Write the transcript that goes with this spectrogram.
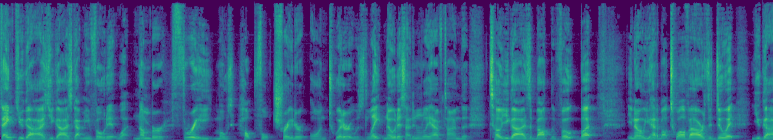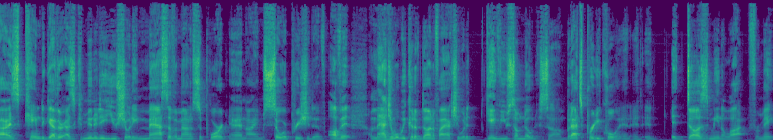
Thank you guys. You guys got me voted, what, number three most helpful trader on Twitter. It was late notice. I didn't really have time to tell you guys about the vote, but you know, you had about 12 hours to do it. You guys came together as a community. You showed a massive amount of support, and I am so appreciative of it. Imagine what we could have done if I actually would have gave you some notice. Um, but that's pretty cool, and it, it, it does mean a lot for me.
